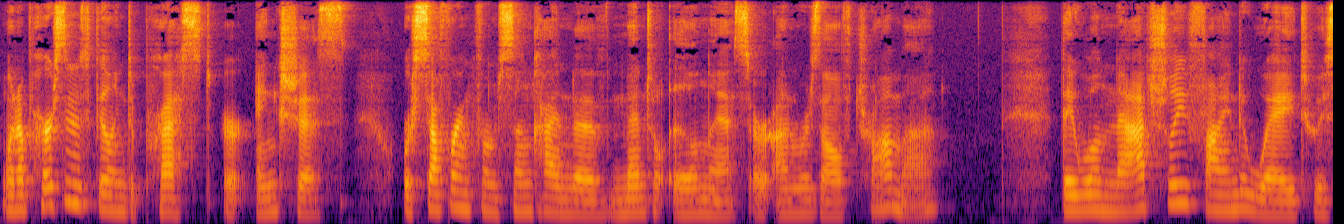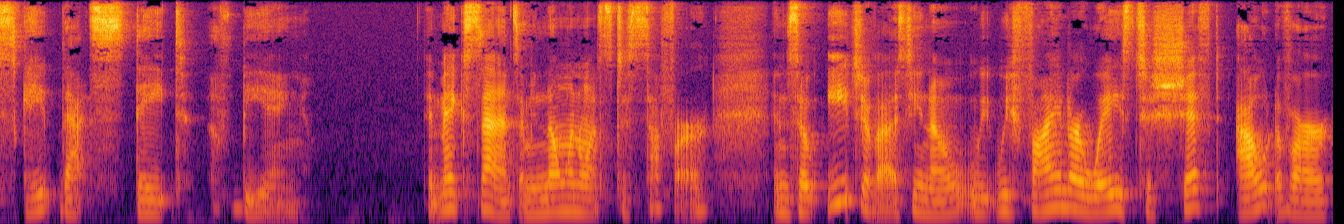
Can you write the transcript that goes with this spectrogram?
When a person is feeling depressed or anxious or suffering from some kind of mental illness or unresolved trauma, they will naturally find a way to escape that state of being. It makes sense. I mean, no one wants to suffer. And so each of us, you know, we, we find our ways to shift out of our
